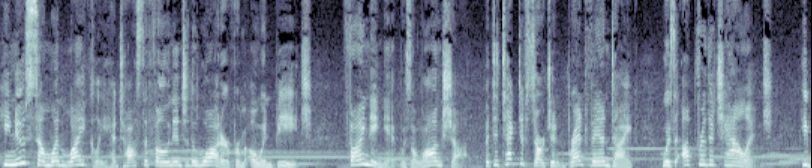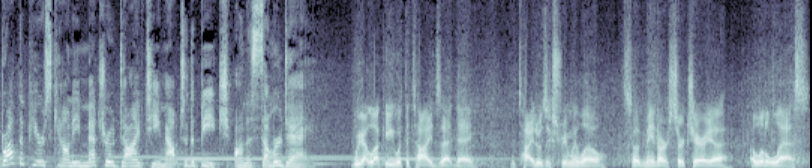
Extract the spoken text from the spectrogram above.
He knew someone likely had tossed the phone into the water from Owen Beach. Finding it was a long shot, but Detective Sergeant Brent Van Dyke was up for the challenge. He brought the Pierce County Metro Dive Team out to the beach on a summer day. We got lucky with the tides that day. The tide was extremely low, so it made our search area a little less.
